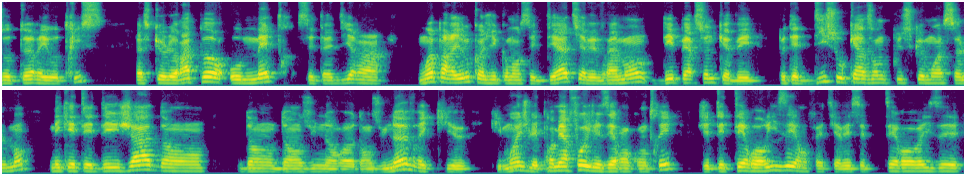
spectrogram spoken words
auteurs et autrices, parce que le rapport au maître, c'est-à-dire à, moi par exemple quand j'ai commencé le théâtre, il y avait vraiment des personnes qui avaient peut-être 10 ou 15 ans de plus que moi seulement, mais qui étaient déjà dans, dans, une, dans une œuvre et qui, qui, moi, les premières fois que je les ai rencontrés, j'étais terrorisé en fait. Il y avait cette terrorisé,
